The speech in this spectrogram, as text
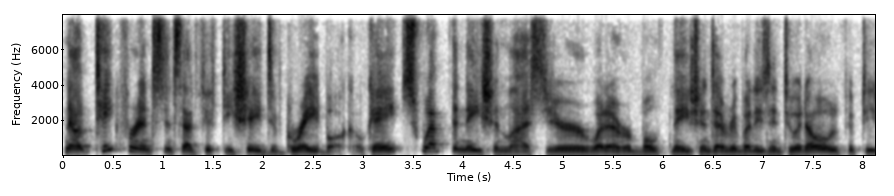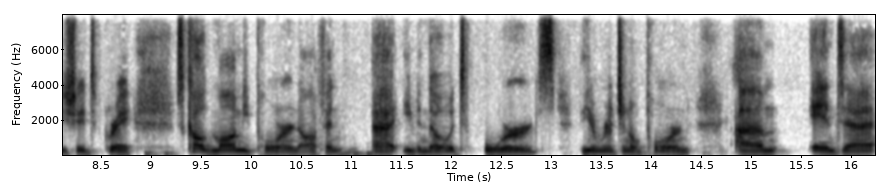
Now take for instance that 50 shades of gray book okay? Swept the nation last year whatever both nations everybody's into it. Oh 50 shades of gray it's called mommy porn often uh, even though it's words the original porn. Um, and uh,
